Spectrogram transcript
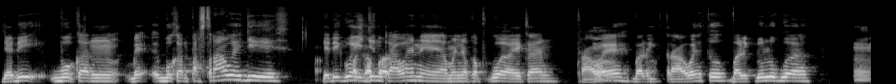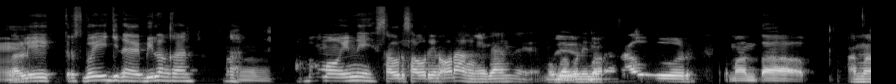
Jadi bukan be- bukan pas traweh Jis. Jadi gue izin apa? traweh nih sama nyokap gue ya kan. Traweh, balik traweh tuh, balik dulu gue. Mm-mm. Balik, terus gue izin eh bilang kan, Hmm. abang mau ini sahur-sahurin orang ya kan, Eh, mau Iya, bangunin Mbak. orang sahur. Mantap. Sama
